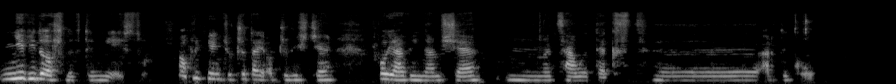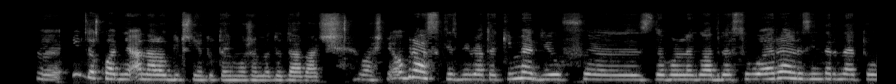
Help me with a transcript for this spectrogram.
niewidoczny w tym miejscu. Po kliknięciu czytaj oczywiście pojawi nam się mm, cały tekst artykułu. I dokładnie analogicznie tutaj możemy dodawać właśnie obrazki z biblioteki mediów, z dowolnego adresu URL z internetu,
